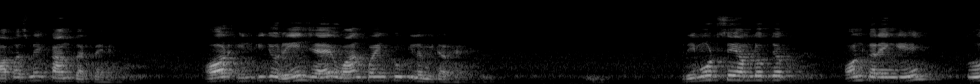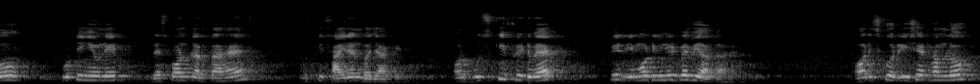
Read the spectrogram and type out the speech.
आपस में काम करते हैं। और इनकी जो रेंज है 1.2 किलोमीटर है। रिमोट से हम लोग जब ऑन करेंगे तो पुटिंग यूनिट रिस्पॉन्ड करता है उसकी साइरन बजा के और उसकी फीडबैक फिर रिमोट यूनिट में भी आता है। और इसको रीसेट हम लोग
